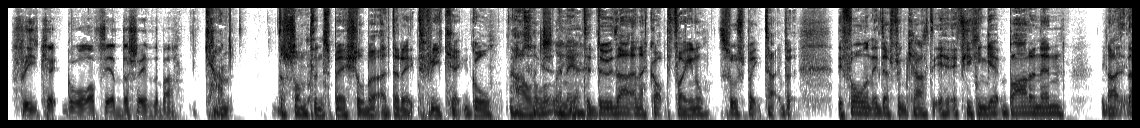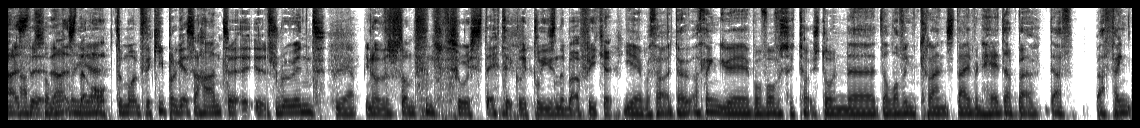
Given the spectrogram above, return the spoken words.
free kick goal off the underside of the bar. Can't. There's something special about a direct free kick goal, Alex. Absolutely, and then to do that in a cup final, so spectacular. But they fall into different categories. If you can get Barron in that, that's Absolutely, the that's the yeah. optimum. If the keeper gets a hand to it, it's ruined. Yeah. You know, there's something so aesthetically pleasing about a free kick. Yeah, without a doubt. I think uh, we've obviously touched on the the Lovenkrands diving header, but I've, I think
